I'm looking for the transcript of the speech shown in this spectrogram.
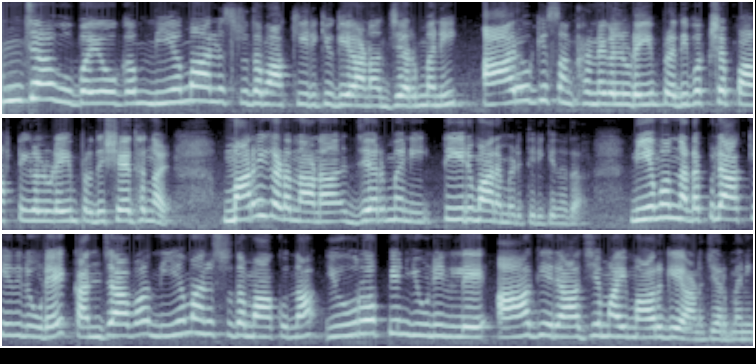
കഞ്ചാവ് ഉപയോഗം നിയമാനുസൃതമാക്കിയിരിക്കുകയാണ് ജർമ്മനി. ആരോഗ്യ സംഘടനകളുടെയും പ്രതിപക്ഷ പാർട്ടികളുടെയും പ്രതിഷേധങ്ങൾ മറികടന്നാണ് ജർമ്മനി തീരുമാനമെടുത്തിരിക്കുന്നത്. നിയമം നടപ്പിലാക്കിയതിലൂടെ കഞ്ചാവ് നിയമാനുസൃതമാക്കുന്ന യൂറോപ്യൻ യൂണിയനിലെ ആദ്യ രാജ്യമായി മാറുകയാണ് ജർമ്മനി.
